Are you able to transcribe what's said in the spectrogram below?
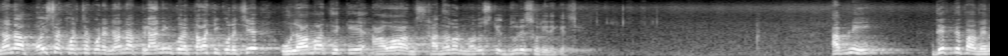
নানা পয়সা খরচা করে, নানা প্ল্যানিং করে তারা কি করেছে? ওলামা থেকে আওয়াম সাধারণ মানুষকে দূরে সরিয়ে রেখেছে। আপনি দেখতে পাবেন,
